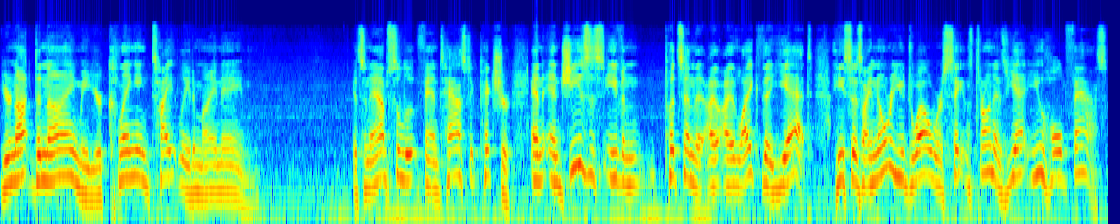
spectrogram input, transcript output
You're not denying me, you're clinging tightly to my name. It's an absolute fantastic picture. And, and Jesus even puts in that, I, I like the yet. He says, I know where you dwell, where Satan's throne is, yet you hold fast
